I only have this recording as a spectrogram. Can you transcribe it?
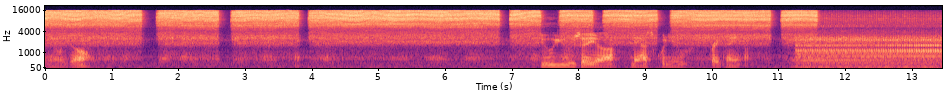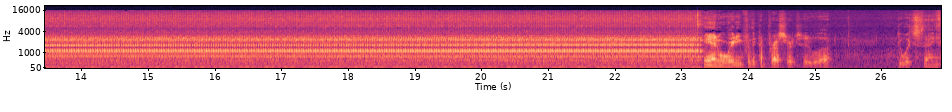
There we go. Do use a uh, mask when you spray paint. And we're waiting for the compressor to uh, do its thing.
